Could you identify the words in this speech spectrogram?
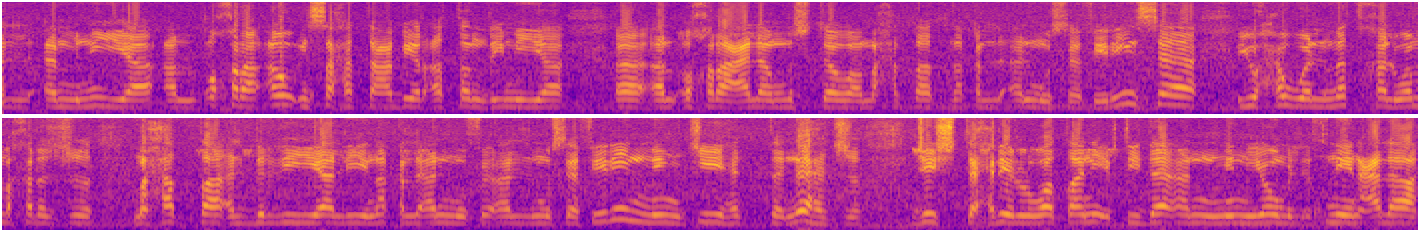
الأمنية الأخرى أو إن صح التعبير التنظيمية آه، الأخرى على مستوى محطات نقل المسافرين. سيحول مدخل ومخرج محطة البرية لنقل المسافرين من جهة نهج جيش التحرير الوطني ابتداء من يوم الاثنين على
